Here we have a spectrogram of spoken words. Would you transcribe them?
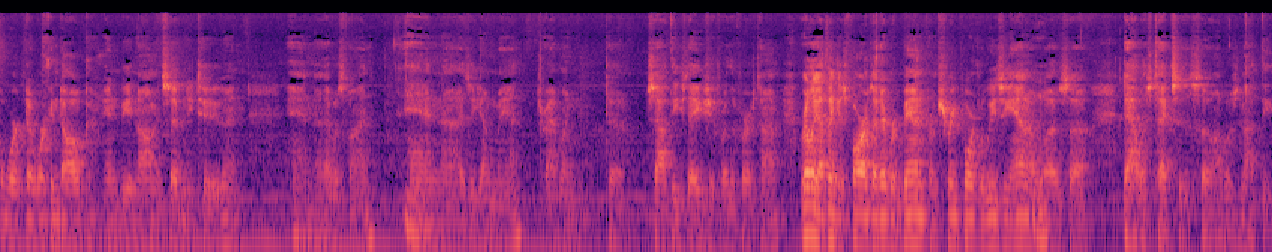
I worked a working dog in Vietnam in '72, and and uh, that was fun. And uh, as a young man traveling to Southeast Asia for the first time, really, I think as far as I'd ever been from Shreveport, Louisiana, was uh, Dallas, Texas. So I was not the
